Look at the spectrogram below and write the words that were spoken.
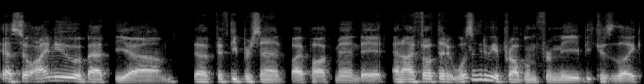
Yeah, so I knew about the um, the fifty percent BIPOC mandate, and I thought that it wasn't going to be a problem for me because like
